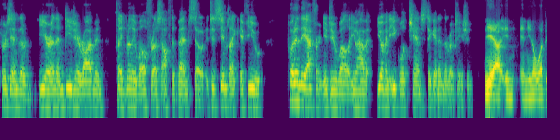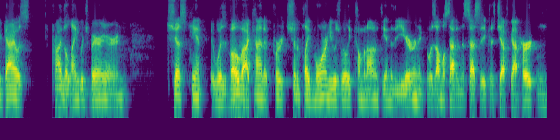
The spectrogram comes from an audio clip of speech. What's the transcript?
towards the end of the year, and then DJ Rodman played really well for us off the bench. So it just seems like if you put in the effort and you do well, you have you have an equal chance to get in the rotation. Yeah, and and you know what, the guy was probably the language barrier and just can't. It was Vova kind of should have played more. He was really coming on at the end of the year, and it was almost out of necessity because Jeff got hurt and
